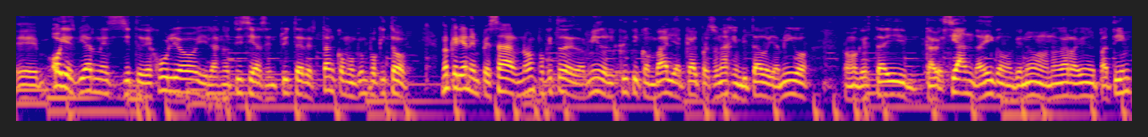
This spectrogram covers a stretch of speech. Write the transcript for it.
eh, hoy es viernes 17 de julio y las noticias en Twitter están como que un poquito... No querían empezar, ¿no? Un poquito de dormido el crítico en Valley, acá el personaje invitado y amigo, como que está ahí cabeceando ahí, como que no, no agarra bien el patín.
